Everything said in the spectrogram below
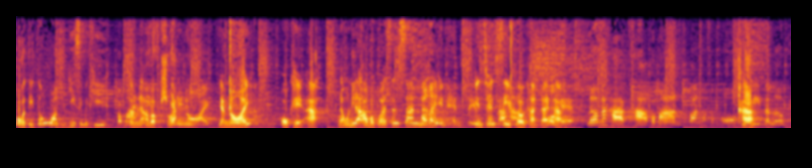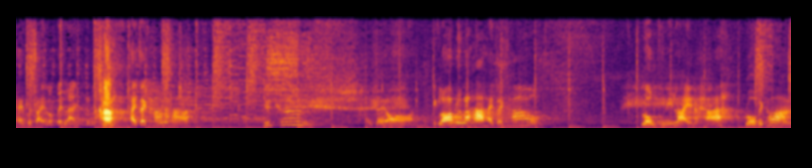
ปกติต้องวอร์มถึง20นาทีประมาณแต่วันนี้เอาแบบช็อตอย่างได้หนึ่น้อยอย่างน้อย โอเคอะแล้ววันนี้เอาแบบว่าสั้นๆเอานะแบบให้ intensive intensive นะคะเลยค่ะได้ค่ะ โอเคเริ่มนะคะ ขาประมาณก้านเท่าสะโพกค่ะทีนี้จะเริ่มให้หัวใจเราเต้นแรงขึ้นนะคะ ค่ะ หายใจเข้านะคะ ยืดขึ้น หายใจออก อีกรอบนึงนะคะ หายใจเข้า ลงทีนี้ไหลนะคะ โรลไปข้างหลัง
